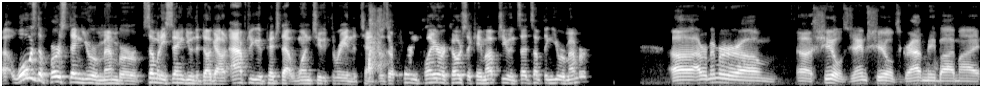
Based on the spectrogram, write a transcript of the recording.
Uh, what was the first thing you remember somebody saying to you in the dugout after you pitched that one, two, three in the tenth? Was there a certain player or coach that came up to you and said something you remember? Uh, I remember um, uh, Shields, James Shields, grabbed me by my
